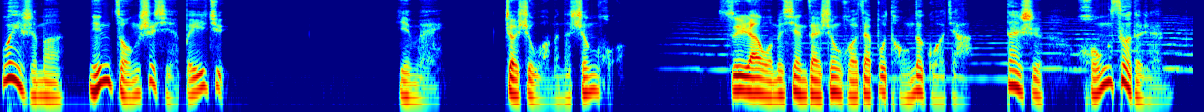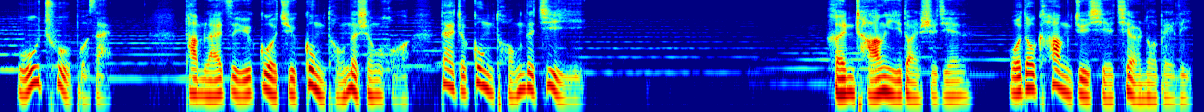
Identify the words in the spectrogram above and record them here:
为什么您总是写悲剧？”因为，这是我们的生活。虽然我们现在生活在不同的国家，但是红色的人无处不在，他们来自于过去共同的生活，带着共同的记忆。很长一段时间，我都抗拒写切尔诺贝利，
